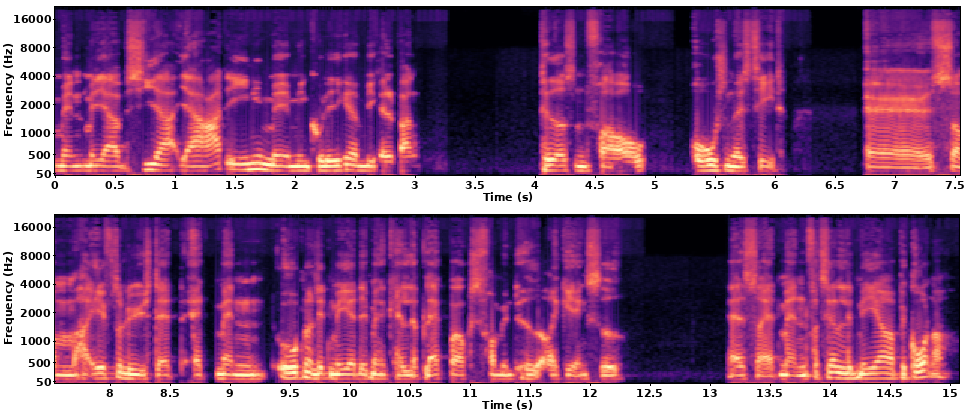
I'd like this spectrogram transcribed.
men, men jeg vil sige, at jeg er ret enig med min kollega Michael Bang Pedersen fra Aarhus Universitet, øh, som har efterlyst, at, at man åbner lidt mere af det, man kalder black box fra myndigheder og regeringsside. Altså at man fortæller lidt mere og begrunder,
